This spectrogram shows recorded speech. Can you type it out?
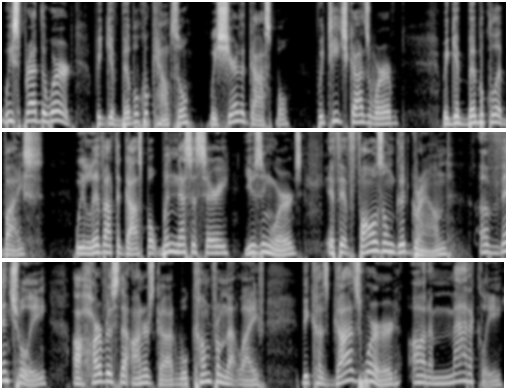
We spread the word, we give biblical counsel, we share the gospel, we teach God's word, we give biblical advice, we live out the gospel when necessary using words. If it falls on good ground, eventually a harvest that honors God will come from that life because God's word automatically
